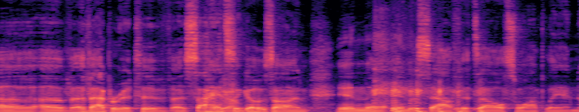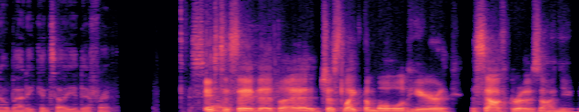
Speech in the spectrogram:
uh, of evaporative uh, science yeah. that goes on in the in the South. It's all swampland. Nobody can tell you different. So. Is to say that uh, just like the mold here, the South grows on you.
